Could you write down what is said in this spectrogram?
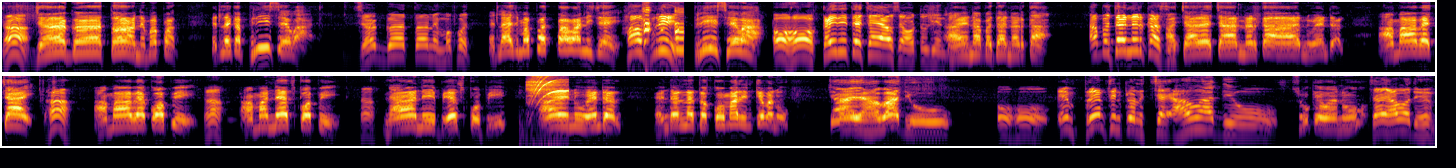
હા. જગત અને મફત. એટલે કે ફ્રી સેવા. જગત અને મફત. એટલે આજ મફત પાવાની છે. હા ફ્રી. ફ્રી સેવા. ઓહો કઈ રીતે ચાય આવશે હોટલની અંદર? આ એના બધા નડકા. આ બધા નરકા છે? ચારે ચાર નડકા આનું હેન્ડલ આમાં આવે ચાય હા. આમાં આવે કોફી હા. આમાં નેસ કોફી હા. નાની ભેસ કોફી. આ એનું હેન્ડલ હેન્ડલ ને ધક્કો મારીને કહેવાનું ચાય આવા દો ઓહો એમ પ્રેમથી કહેવાનું ચાય આવવા દો શું કહેવાનું? ચાય આવવા દો એમ.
